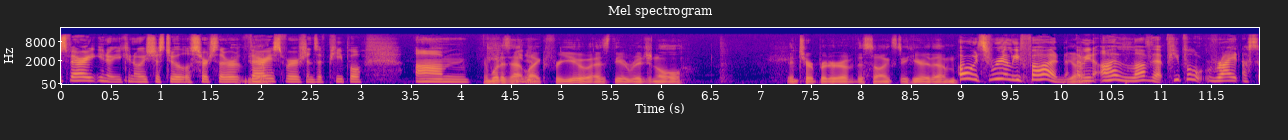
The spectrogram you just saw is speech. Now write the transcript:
just very, you know, you can always just do a little search. There are various versions of people. Um, And what is that You know- like for you as the original interpreter of the songs to hear them? oh, it's really fun. Yeah. I mean, I love that. People write a, s-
